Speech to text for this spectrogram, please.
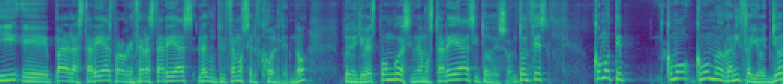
Y para las tareas, para organizar las tareas, utilizamos el Holden, ¿no? Donde yo les pongo, asignamos tareas y todo eso. Entonces, ¿cómo te ¿Cómo, ¿Cómo, me organizo yo? Yo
